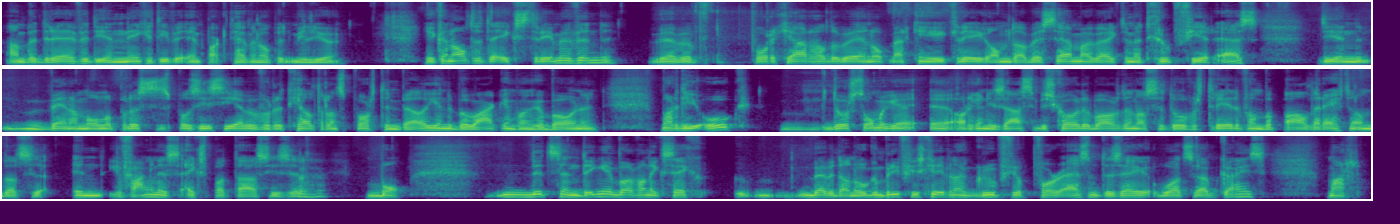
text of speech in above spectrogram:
aan bedrijven die een negatieve impact hebben op het milieu. Je kan altijd de extreme vinden. We hebben, vorig jaar hadden wij een opmerking gekregen omdat wij samenwerkten met groep 4S, die een bijna monopolistische positie hebben voor het geldtransport in België en de bewaking van gebouwen, maar die ook door sommige eh, organisaties beschouwd worden als het overtreden van bepaalde rechten, omdat ze in gevangenisexploitatie zitten. Bon. Dit zijn dingen waarvan ik zeg, we hebben dan ook een brief geschreven naar groep 4S om te zeggen, what's up guys? Maar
